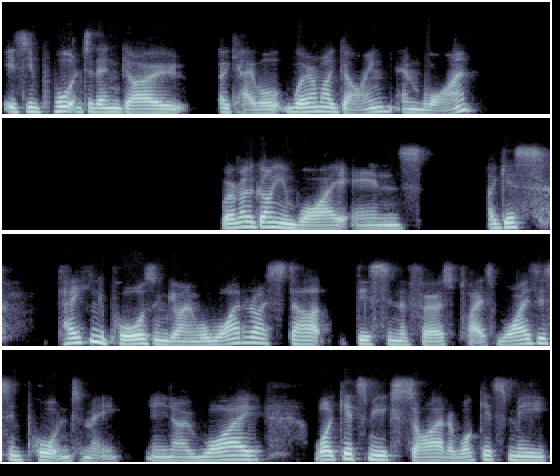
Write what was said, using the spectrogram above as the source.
it's important to then go, okay, well, where am I going and why? Where am I going and why? And I guess taking a pause and going, well, why did I start this in the first place? Why is this important to me? You know, why, what gets me excited? What gets me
